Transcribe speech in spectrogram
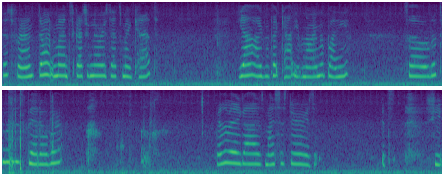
His friend. Don't mind scratching noise, that's my cat. Yeah, I have a pet cat even though I'm a bunny. So let's move this bed over. By the way, guys, my sister is. It's. She.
